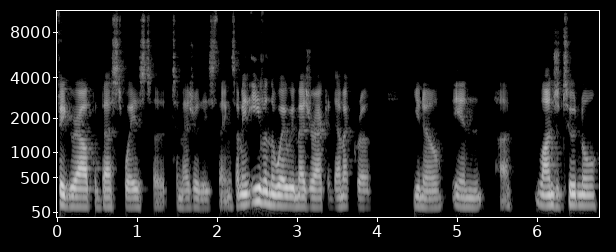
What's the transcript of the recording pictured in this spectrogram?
figure out the best ways to, to measure these things. I mean, even the way we measure academic growth, you know, in uh, longitudinal,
